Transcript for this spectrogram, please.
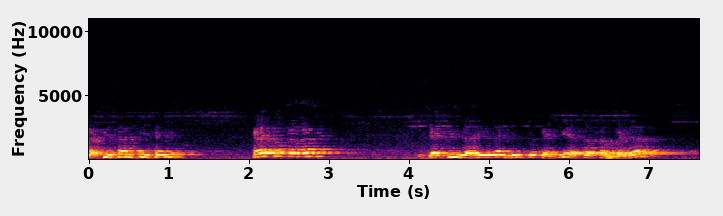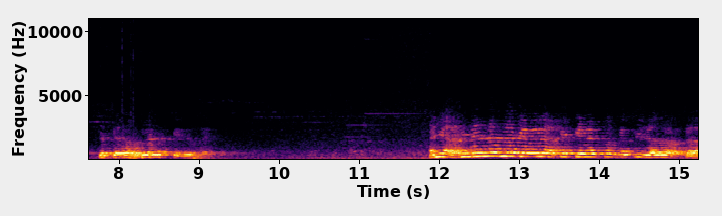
पाकिस्तानची सैन्य. काय तो करणार जखमी झालेला युद्ध कैदी असा सापडला तर त्याला परत केलं पाहिजे. आणि अभिनंदनला ज्यावेळेला अटक केलं तो जखमी झाला होता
